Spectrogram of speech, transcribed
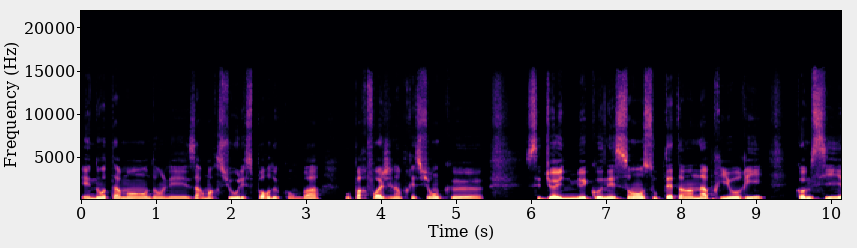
et notamment dans les arts martiaux, les sports de combat, où parfois j'ai l'impression que c'est dû à une méconnaissance ou peut-être à un a priori, comme si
